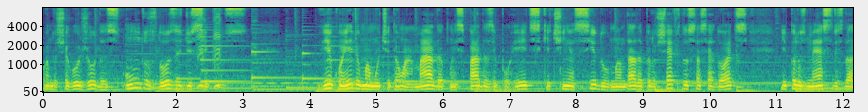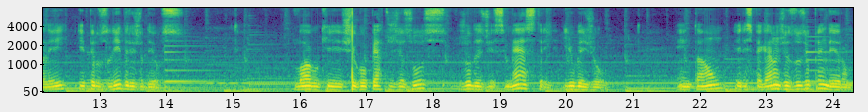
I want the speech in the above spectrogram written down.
quando chegou Judas, um dos doze discípulos. Vinha com ele uma multidão armada com espadas e porretes que tinha sido mandada pelos chefes dos sacerdotes e pelos mestres da lei e pelos líderes judeus. Logo que chegou perto de Jesus, Judas disse: Mestre, e o beijou. Então eles pegaram Jesus e o prenderam.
